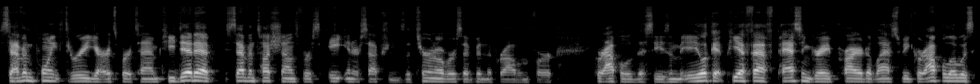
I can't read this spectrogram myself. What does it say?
7.3 yards per attempt. He did have seven touchdowns versus eight interceptions. The turnovers have been the problem for Garoppolo this season. But you look at PFF passing grade prior to last week, Garoppolo was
